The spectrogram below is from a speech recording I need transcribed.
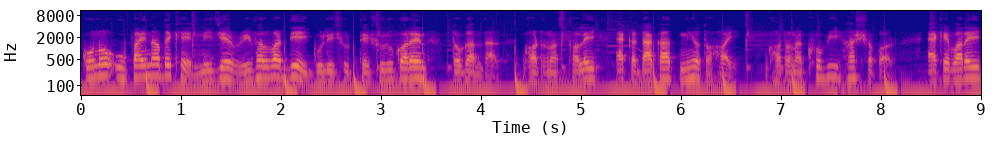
কোনো উপায় না দেখে নিজের রিভলভার দিয়েই গুলি ছুটতে শুরু করেন দোকানদার। ঘটনাস্থলেই এক ডাকাত নিহত হয়। ঘটনা খুবই হাস্যকর। একেবারেই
